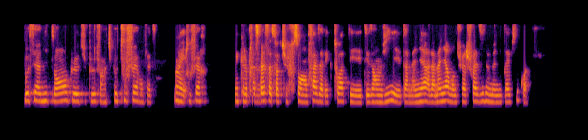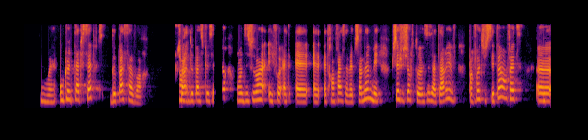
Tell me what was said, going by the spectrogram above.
bosser à mi-temps, que tu peux, enfin, tu peux tout faire en fait, tout faire. Mais que le principal, ça soit que tu sois en phase avec toi, tes, tes, envies et ta manière, la manière dont tu as choisi de mener ta vie, quoi. Ouais. Ou que tu acceptes de pas savoir. Tu vois, de pas se laisser on dit souvent il faut être, être en face avec soi-même, mais tu sais, je suis sûre que toi aussi ça t'arrive. Parfois, tu sais pas en fait euh,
